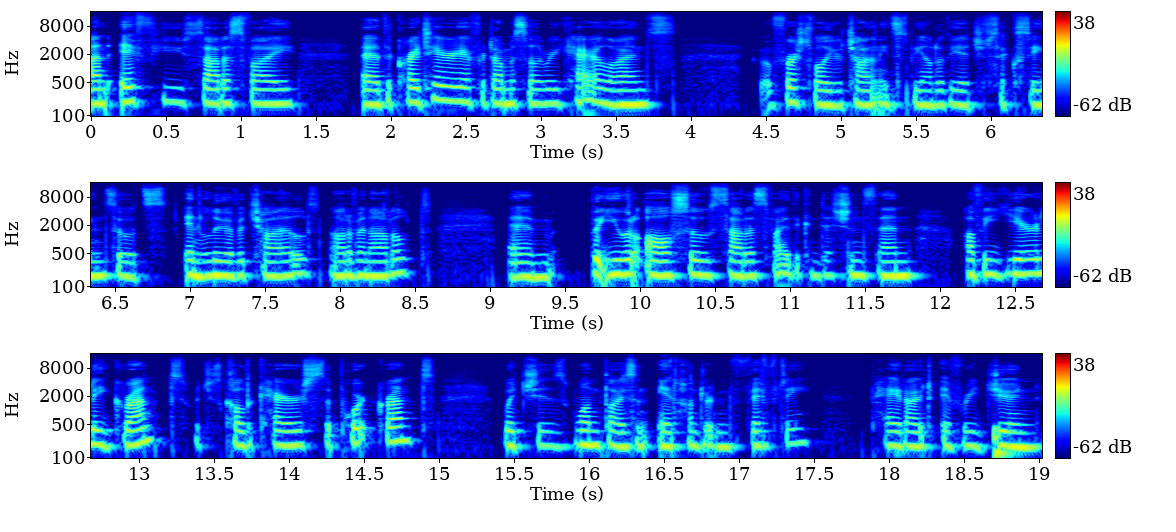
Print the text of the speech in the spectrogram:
and if you satisfy uh, the criteria for domiciliary care allowance, first of all, your child needs to be under the age of 16, so it's in lieu of a child, not of an adult. Um, but you will also satisfy the conditions then of a yearly grant, which is called a Care Support Grant, which is 1,850 paid out every June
